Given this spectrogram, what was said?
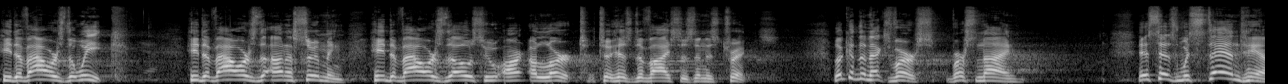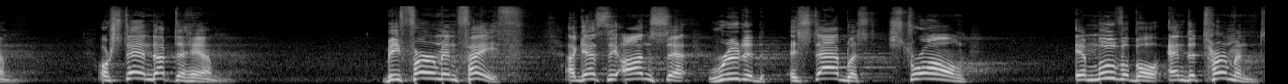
He devours the weak. He devours the unassuming. He devours those who aren't alert to his devices and his tricks. Look at the next verse, verse 9. It says, Withstand him or stand up to him. Be firm in faith against the onset, rooted, established, strong, immovable, and determined,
